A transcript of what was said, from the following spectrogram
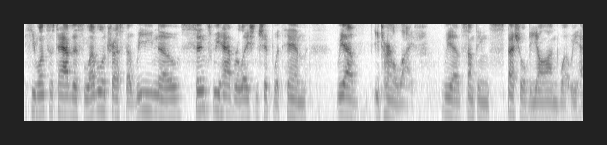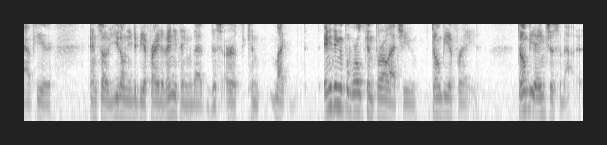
he wants us to have this level of trust that we know since we have relationship with him, we have eternal life. we have something special beyond what we have here, and so you don't need to be afraid of anything that this earth can like anything that the world can throw at you. Don't be afraid. Don't be anxious about it.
